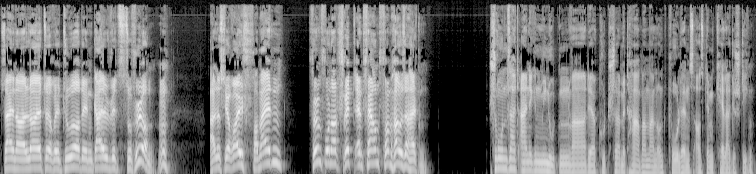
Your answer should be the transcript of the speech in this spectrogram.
seiner Leute retour, den Gallwitz zu führen. Hm? Alles Geräusch vermeiden, 500 Schritt entfernt vom Hause halten. Schon seit einigen Minuten war der Kutscher mit Habermann und Polenz aus dem Keller gestiegen.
